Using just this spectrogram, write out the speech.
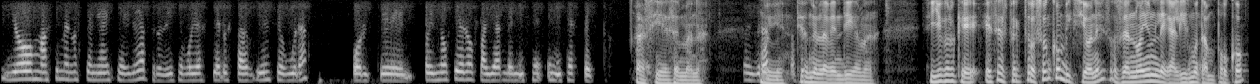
yo más o menos tenía esa idea, pero dije, voy a estar bien segura porque pues no quiero fallarle en ese, en ese aspecto. Así es, hermana. Pues, Muy bien, Dios me la bendiga, hermana. Sí, yo creo que este aspecto son convicciones, o sea, no hay un legalismo tampoco,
